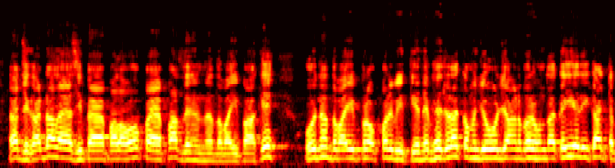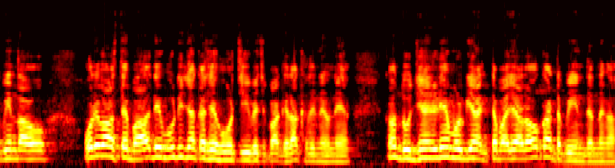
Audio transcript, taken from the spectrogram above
ਜਿਹੜਾ ਜਗਾਡਾ ਲਾਇਆ ਸੀ ਪੈਪ ਵਾਲਾ, ਉਹ ਪੈਪ ਭਰਦੇ ਨੇ ਉਹਨਾਂ ਦਵਾਈ ਪਾ ਕੇ। ਉਹਦੇ ਨਾਲ ਦਵਾਈ ਪ੍ਰੋਪਰ ਪੀਤੀ ਨੇ। ਫਿਰ ਜਿਹੜਾ ਕਮਜ਼ੋਰ ਜਾਨਵਰ ਹੁੰਦਾ, ਕਈ ਵਾਰੀ ਘੱਟ ਪੀਂਦਾ ਉਹ, ਉਹਦੇ ਵਾਸਤੇ ਬਾਲਟੀ ਬੂਟੀ ਜਾਂ ਕਿਸੇ ਹੋਰ ਚੀਜ਼ ਵਿੱਚ ਪਾ ਕੇ ਰੱਖ ਦਿੰਦੇ ਹੁੰਦੇ ਆ ਕਿਉਂ ਦੂਜੀਆਂ ਜਿਹੜੀਆਂ ਮੁਰਗੀਆਂ ਐਕਟਿਵਾ ਜ਼ਿਆਦਾ ਉਹ ਘੱਟ ਪੀਣ ਦਿੰਦੀਆਂ।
